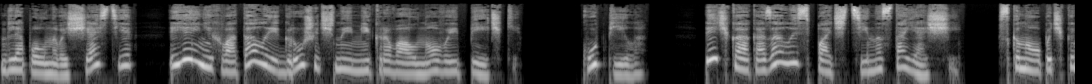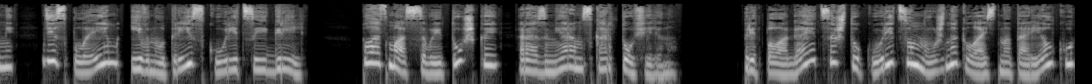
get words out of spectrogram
Для полного счастья ей не хватало игрушечной микроволновой печки. Купила. Печка оказалась почти настоящей, с кнопочками, дисплеем и внутри с курицей гриль, пластмассовой тушкой размером с картофелину. Предполагается, что курицу нужно класть на тарелку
